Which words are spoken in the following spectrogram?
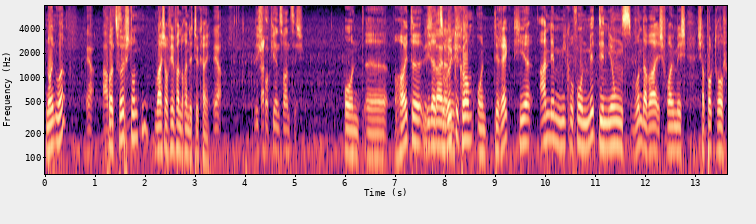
9 Uhr? Ja, Vor abends. 12 Stunden war ich auf jeden Fall noch in der Türkei. Ja. Ich Krass. vor 24. Und äh, heute Ich wieder zurückgekommen und direkt hier an dem Mikrofon mit den Jungs. Wunderbar, ich freue mich. Ich habe Bock drauf.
